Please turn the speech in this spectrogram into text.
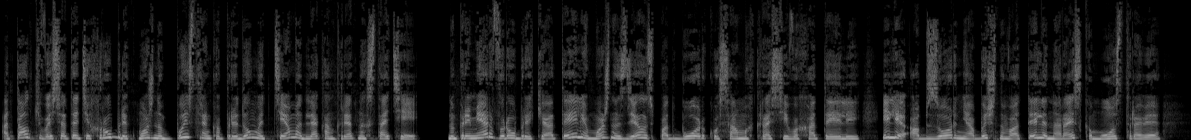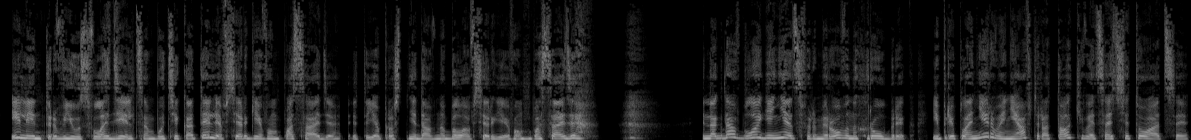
Отталкиваясь от этих рубрик, можно быстренько придумать темы для конкретных статей. Например, в рубрике «Отели» можно сделать подборку самых красивых отелей или обзор необычного отеля на райском острове, Или интервью с владельцем бутик-отеля в Сергиевом Посаде. Это я просто недавно была в Сергиевом Посаде. Иногда в блоге нет сформированных рубрик, и при планировании автор отталкивается от ситуации.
